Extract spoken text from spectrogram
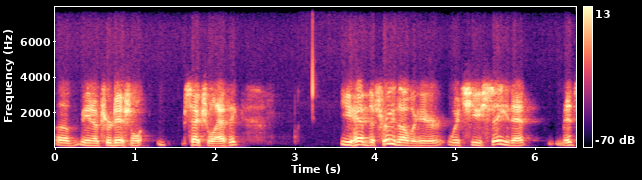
of, you know traditional sexual ethic. You have the truth over here, which you see that it's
